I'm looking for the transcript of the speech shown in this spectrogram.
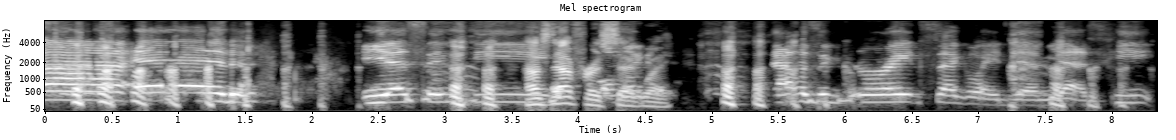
Ah, Ed. yes, indeed. How's that for a Oh segue? that was a great segue, Jim. Yes, he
